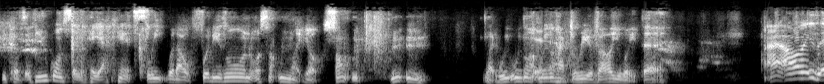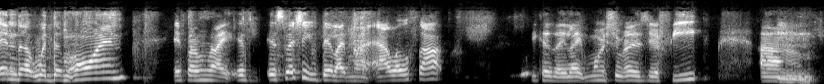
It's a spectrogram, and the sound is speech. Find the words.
because if you're gonna say, "Hey, I can't sleep without footies on" or something like, "Yo, something," mm-mm. like we we gonna yeah. we gonna have to reevaluate that. I always end up with them on, if I'm like, if especially if they're like my aloe socks because they like moisturize your feet. Um, mm.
